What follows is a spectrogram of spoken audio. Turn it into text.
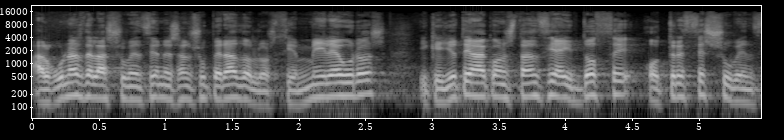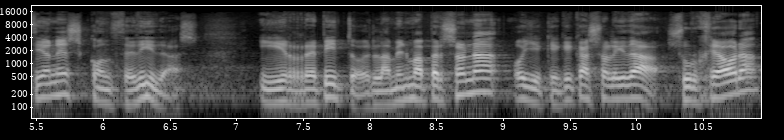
Algunas de las subvenciones han superado los 100.000 euros y que yo tenga constancia hay 12 o 13 subvenciones concedidas. Y repito, es la misma persona, oye, que qué casualidad surge ahora,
